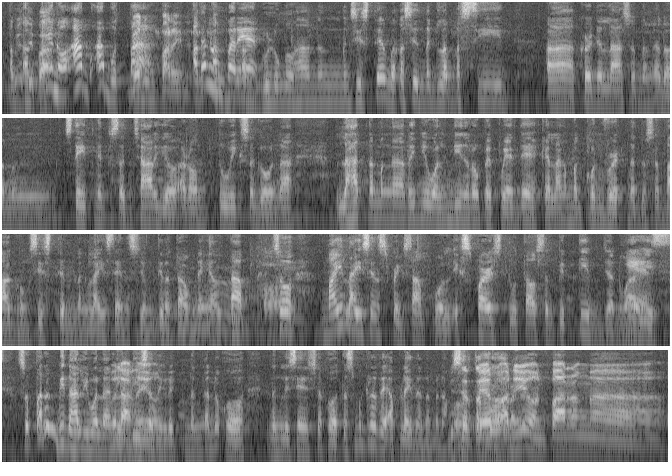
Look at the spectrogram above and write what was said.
Pwede ag- pa. you know, ab- abot pa. Ganun pa rin. ang, Ganun ang, pa rin. ang gulunguhan ng, ng sistema kasi naglabas si ah, Colonel Lasso ng ano ng statement sa Diaryo around two weeks ago na lahat ng mga renewal hindi na raw pwede. Kailangan mag-convert na doon sa bagong system ng license, yung tinatawag na LTAP. So, my license, for example, expires 2015, January. Yes. So, parang binaliwala na visa yun. ng, ng, ano ko, ng lisensya ko, tapos magre-reapply na naman ako. Mr. Pero Tabuara, ano yun, parang ah,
